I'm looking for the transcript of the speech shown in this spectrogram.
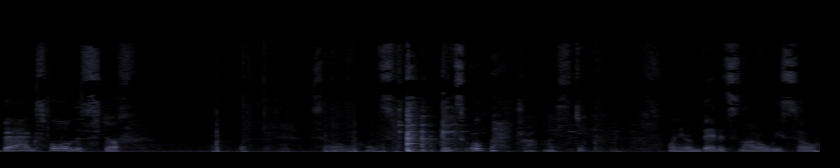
bags full of this stuff. So let's, let's, oh, drop my stick. When you're in bed, it's not always so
